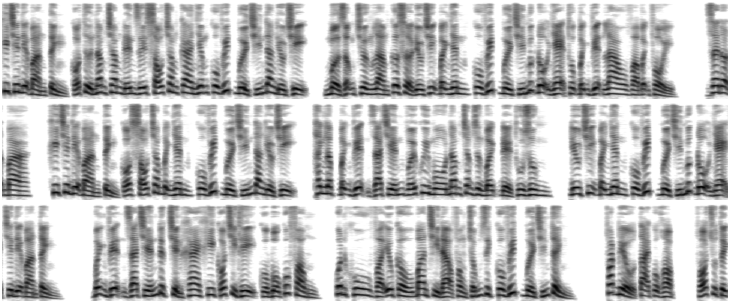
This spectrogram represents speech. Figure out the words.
khi trên địa bàn tỉnh có từ 500 đến dưới 600 ca nhiễm COVID-19 đang điều trị, mở rộng trường làm cơ sở điều trị bệnh nhân COVID-19 mức độ nhẹ thuộc bệnh viện lao và bệnh phổi. Giai đoạn 3, khi trên địa bàn tỉnh có 600 bệnh nhân COVID-19 đang điều trị, thành lập bệnh viện giã chiến với quy mô 500 giường bệnh để thu dung, điều trị bệnh nhân COVID-19 mức độ nhẹ trên địa bàn tỉnh. Bệnh viện giã chiến được triển khai khi có chỉ thị của Bộ Quốc phòng, quân khu và yêu cầu Ban chỉ đạo phòng chống dịch COVID-19 tỉnh. Phát biểu tại cuộc họp, Phó Chủ tịch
